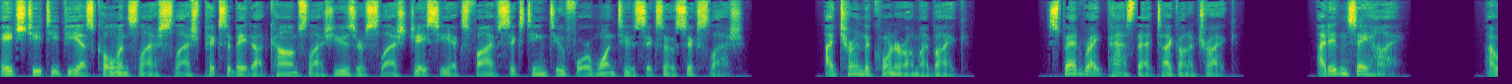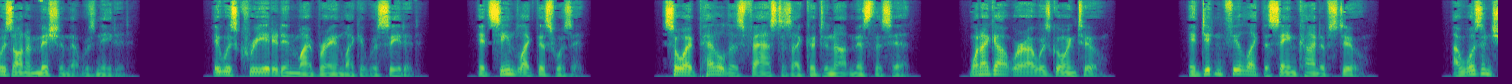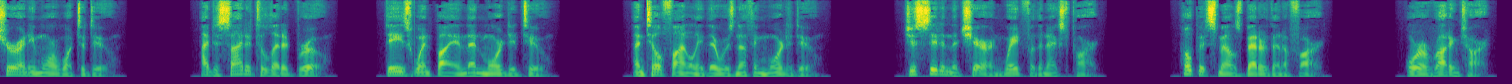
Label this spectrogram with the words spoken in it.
https colon slash slash pixabay.com slash users slash jcx516241260 slash I turned the corner on my bike. Sped right past that tyke on a trike. I didn't say hi. I was on a mission that was needed. It was created in my brain like it was seated. It seemed like this was it. So I pedaled as fast as I could to not miss this hit. When I got where I was going to, it didn't feel like the same kind of stew. I wasn't sure anymore what to do. I decided to let it brew. Days went by and then more did too. Until finally there was nothing more to do. Just sit in the chair and wait for the next part. Hope it smells better than a fart. Or a rotting tart.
